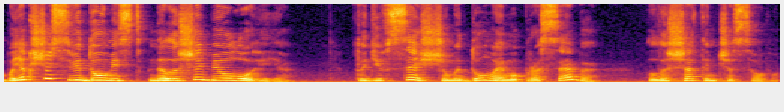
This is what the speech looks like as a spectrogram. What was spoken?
Бо якщо свідомість не лише біологія, тоді все, що ми думаємо про себе, лише тимчасово.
